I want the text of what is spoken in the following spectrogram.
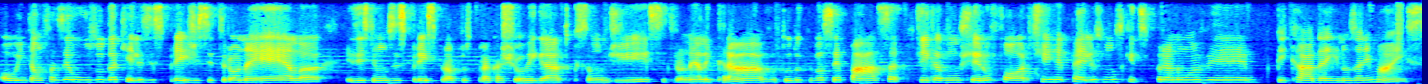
ou então fazer uso daqueles sprays de citronela. Existem uns sprays próprios para cachorro e gato que são de citronela e cravo. Tudo que você passa fica com um cheiro forte e repele os mosquitos para não haver picada aí nos animais.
